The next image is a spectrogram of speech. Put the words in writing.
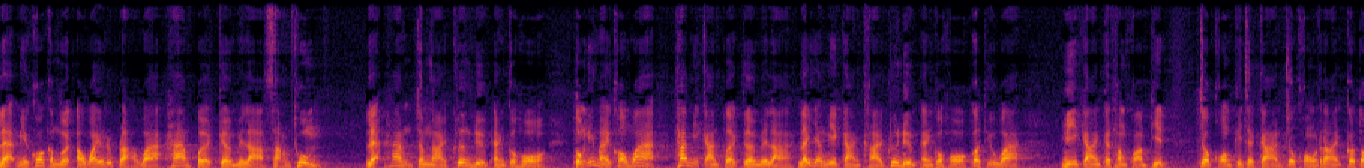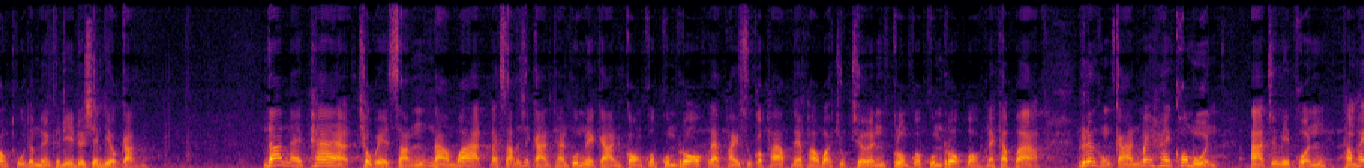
และมีข้อกำหนดเอาไว้หรือเปล่าว่าห้ามเปิดเกินเวลา3ามทุ่มและห้ามจำหน่ายเครื่องดื่มแอลกอฮอล์ตรงนี้หมายความว่าถ้ามีการเปิดเกินเวลา และยังมีการขายเครื่องดื่มแอลกอฮอล์ก็ถือว่ามีการกระทำความผิด เจ้าของกิจการเจ้าของร้านก็ต้องถูกดำเนินคดีด้วยเช่นเดียวกัน ด้านนายแพทย์ชเวศสันนามวาดรักษาราชการแทนผู้อำนวยการกองควบคุมโรค และภัยสุขภาพในภาวะฉุกเฉินกรมควบคุมโรคบอกนะครับว่า เรื่องของการไม่ให้ข้อมูล อาจจะมีผลทำให้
